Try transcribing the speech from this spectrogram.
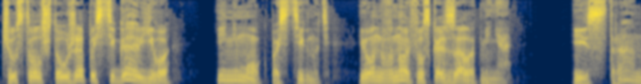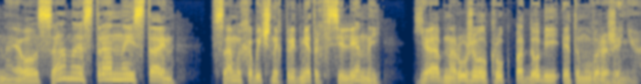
чувствовал, что уже постигаю его, и не мог постигнуть, и он вновь ускользал от меня. И странное, о, самое странное из тайн, в самых обычных предметах Вселенной — я обнаруживал круг подобий этому выражению.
